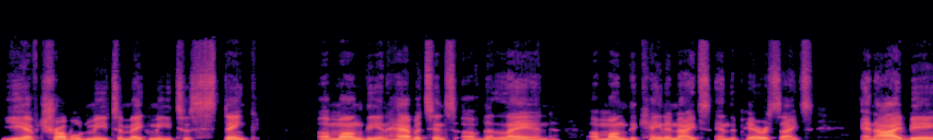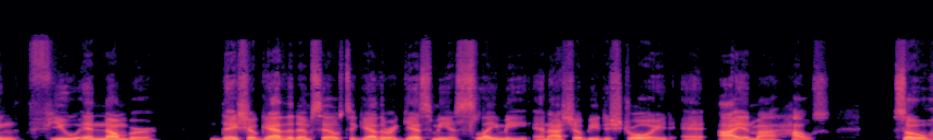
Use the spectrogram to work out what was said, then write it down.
Ye have troubled me to make me to stink among the inhabitants of the land, among the Canaanites and the Perizzites, and I being few in number, they shall gather themselves together against me and slay me, and I shall be destroyed, and I and my house. So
